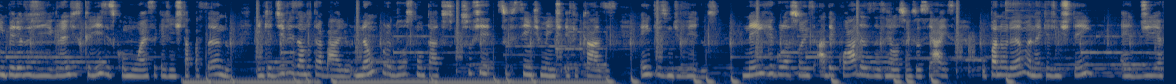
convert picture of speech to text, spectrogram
em períodos de grandes crises como essa que a gente está passando, em que a divisão do trabalho não produz contatos sufi suficientemente eficazes entre os indivíduos, nem regulações adequadas das relações sociais, o panorama né, que a gente tem é de,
